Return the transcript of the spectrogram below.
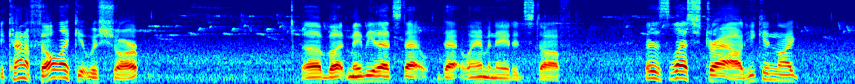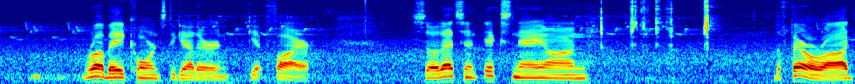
it kind of felt like it was sharp uh, but maybe that's that, that laminated stuff. There's Les Stroud. He can like rub acorns together and get fire. So that's an Ixnay on the ferro rod.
